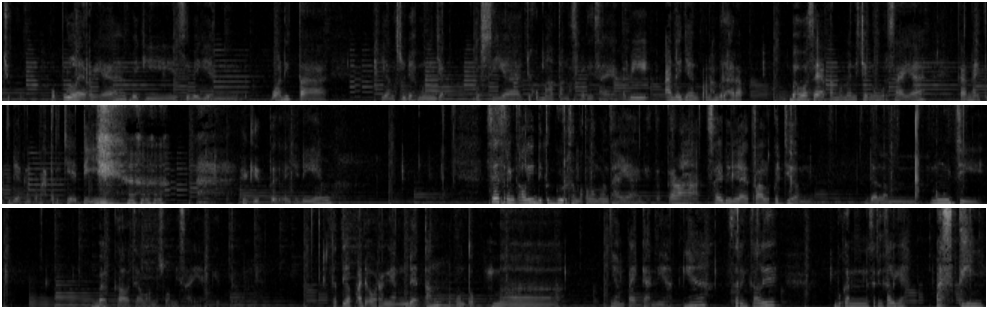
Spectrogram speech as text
cukup populer ya bagi sebagian wanita yang sudah menginjak usia cukup matang seperti saya. Tapi Anda jangan pernah berharap bahwa saya akan memanage umur saya karena itu tidak akan pernah terjadi. gitu. Jadi saya sering kali ditegur sama teman-teman saya gitu karena saya dinilai terlalu kejam dalam menguji bakal calon suami saya setiap ada orang yang datang untuk menyampaikan niatnya sering kali bukan sering kali ya pasti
